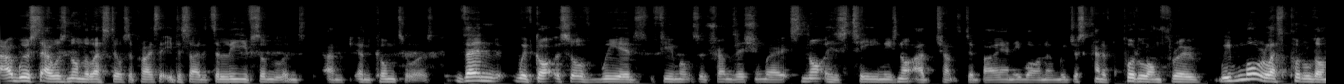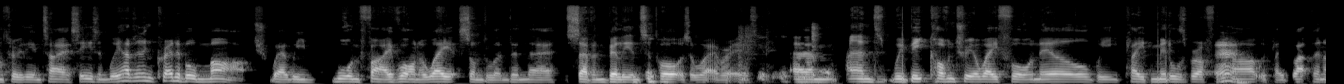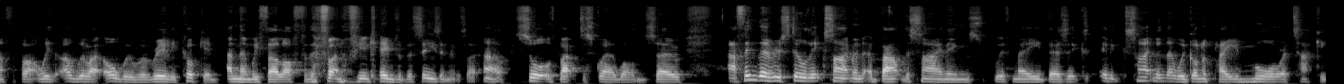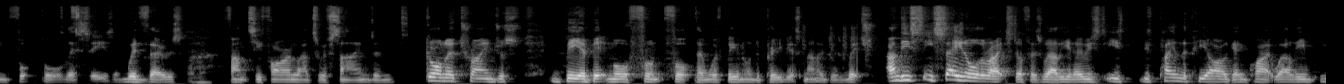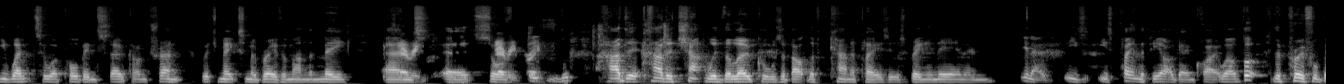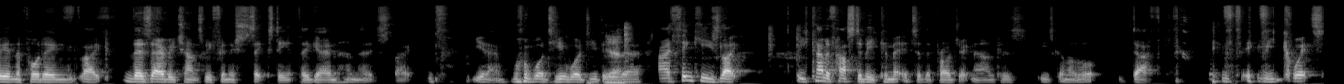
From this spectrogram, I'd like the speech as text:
I was I was nonetheless still surprised that he decided to leave Sunderland and and come to us. Then we've got a sort of weird few months of transition where it's not his team. He's not had a chance to buy anyone, and we just kind of puddle on through. We more or less puddled on through the entire season. We had an incredible March where we won 5 1 away at Sunderland and their 7 billion supporters or whatever it is. Um, and we beat Coventry away 4 0. We played Middlesbrough off the Yeah. park. We played Blackburn off the park. We, oh, we were like, oh, we were really cooking. And then we fell off for the final few games of the season. It was like, oh, sort of back to square one. So I think there is still the excitement about the signings we've made. There's ex- an excitement that we're going to play more attacking football this season with those fancy foreign lads we've signed and going to try and just be a bit more front foot than we've been under previous managers. Which and he's he's saying all the right stuff as well. You know, he's he's, he's playing the PR game quite well. He he went to a pub in Stoke on Trent, which makes him a braver man than me. And Very, uh, sort very of had a, had a chat with the locals about the kind of players he was bringing in and you know he's he's playing the PR game quite well. But the proof will be in the pudding. Like there's every chance we finish 16th again, and then it's like, you know, what do you what do you do Yeah. there? I think he's like he kind of has to be committed to the project now because he's going to look daft if, if he quits.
